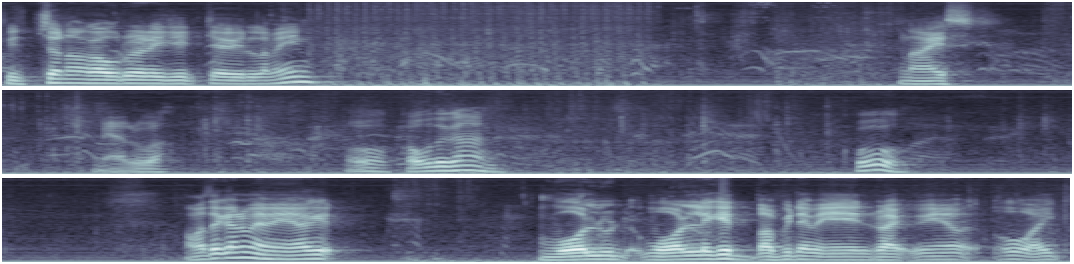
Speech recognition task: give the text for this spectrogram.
පිච්චන කවුරට එකෙක්ක වෙල්ලමින් නයිස් මැරුවා ඕ කවුද ගන්න කෝ අමතකන මේගේ වෝල් වෝල් එකෙත් අපිට මේ රයි ඕ අයික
